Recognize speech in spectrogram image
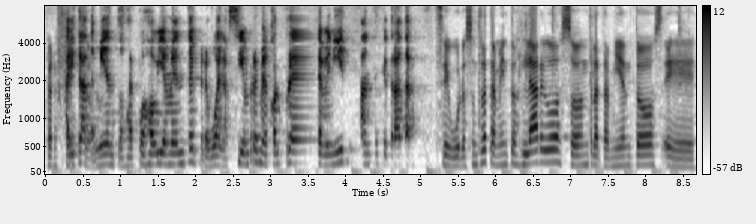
Perfecto. Hay tratamientos después, obviamente, pero bueno, siempre es mejor prevenir antes que tratar. Seguro, son tratamientos largos, son tratamientos eh,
